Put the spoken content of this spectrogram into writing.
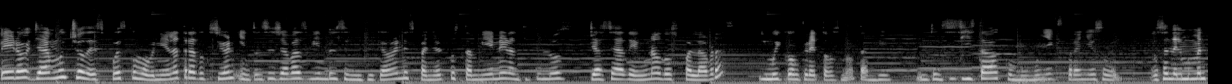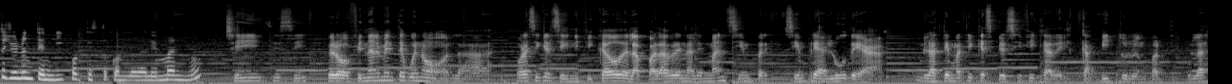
pero ya mucho después como venía la traducción y entonces ya vas viendo el significado en español, pues también eran títulos ya sea de una o dos palabras y muy concretos, ¿no? También. Entonces sí estaba como muy extraño eso de... O sea, en el momento yo no entendí por qué esto con lo de alemán, ¿no? Sí, sí, sí. Pero finalmente, bueno, la... ahora sí que el significado de la palabra en alemán siempre, siempre alude a la temática específica del capítulo en particular.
